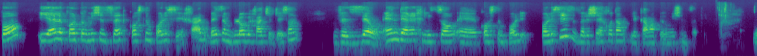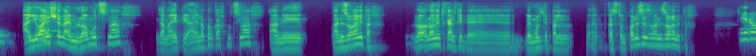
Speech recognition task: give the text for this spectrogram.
פה יהיה לכל permission set custom policy אחד, בעצם בלוג אחד של JSON, וזהו, אין דרך ליצור uh, custom policies ולשייך אותם לכמה permission setים. ה-UI שלהם לא מוצלח, גם ה-API לא כל כך מוצלח, אני, אני זורם איתך. לא, לא נתקלתי ב multiple custom policies, אבל אני זורם איתך. כאילו,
